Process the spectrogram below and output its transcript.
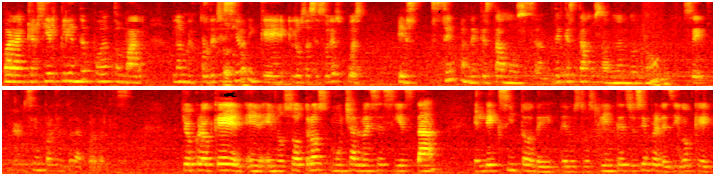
para que así el cliente pueda tomar la mejor decisión Exacto. y que los asesores pues es- sepan de qué estamos, de qué estamos hablando, ¿no? Sí, 100% de acuerdo, Liz. Yo creo que en, en nosotros muchas veces sí está el éxito de, de nuestros clientes. Yo siempre les digo que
